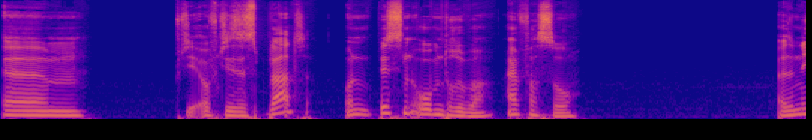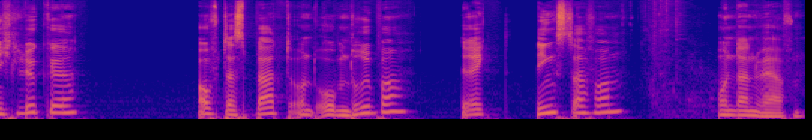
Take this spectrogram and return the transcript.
ähm, auf dieses Blatt und ein bisschen oben drüber. Einfach so. Also nicht Lücke auf das Blatt und oben drüber, direkt links davon und dann werfen.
